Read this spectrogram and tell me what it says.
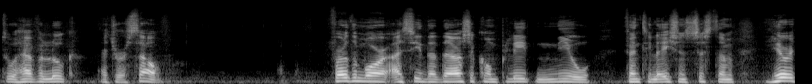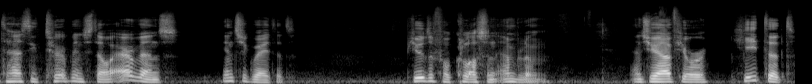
to have a look at yourself. Furthermore, I see that there's a complete new ventilation system. Here it has the turbine style air vents integrated. Beautiful Klassen emblem. And you have your heated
